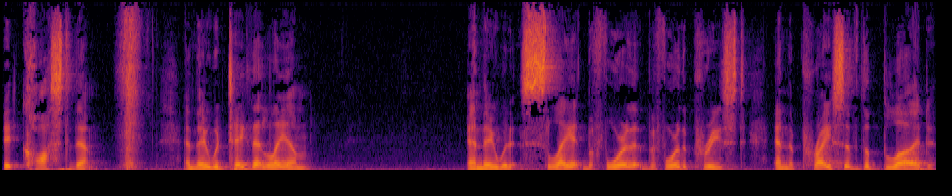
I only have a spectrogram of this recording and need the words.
It cost them. And they would take that lamb and they would slay it before the, before the priest, and the price of the blood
